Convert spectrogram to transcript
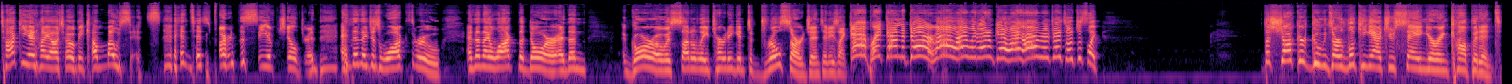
Taki and Hayato become Moses and just part the sea of children. And then they just walk through. And then they lock the door. And then Goro is suddenly turning into drill sergeant. And he's like, "Ah, break down the door! Oh, I would let him get away!" Oh, So I'm just like, the Shocker goons are looking at you saying you're incompetent.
